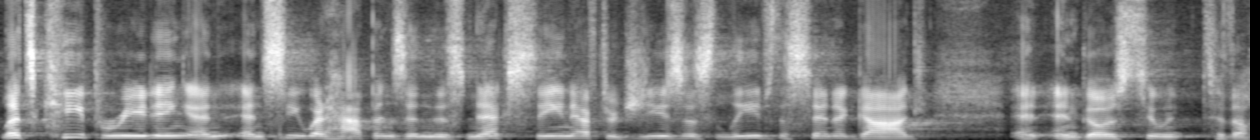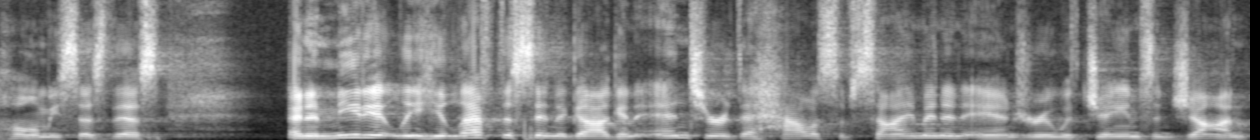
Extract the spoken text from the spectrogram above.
let's keep reading and, and see what happens in this next scene after Jesus leaves the synagogue and, and goes to, to the home. He says this And immediately he left the synagogue and entered the house of Simon and Andrew with James and John.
